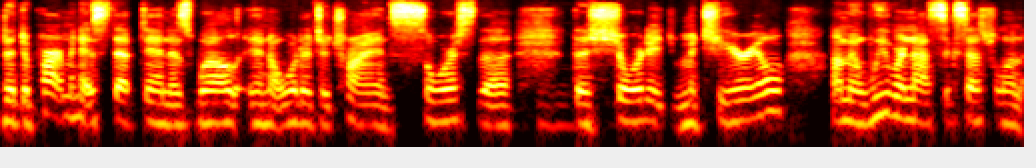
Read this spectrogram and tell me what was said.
the department has stepped in as well in order to try and source the mm-hmm. the shortage material. Um, and we were not successful in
